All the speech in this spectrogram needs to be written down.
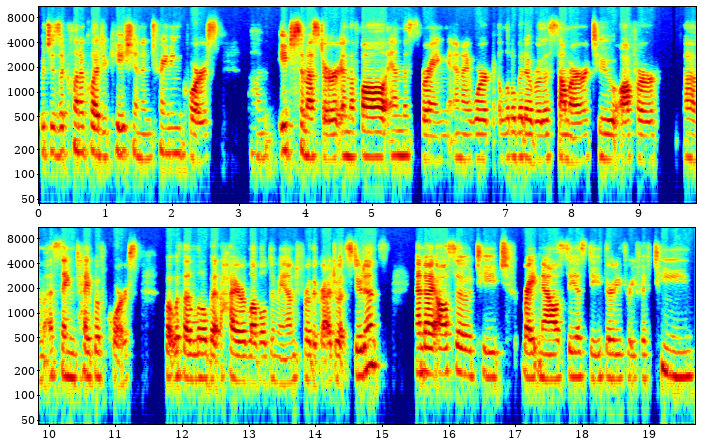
which is a clinical education and training course um, each semester in the fall and the spring. And I work a little bit over the summer to offer um, a same type of course, but with a little bit higher level demand for the graduate students. And I also teach right now CSD 3315,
